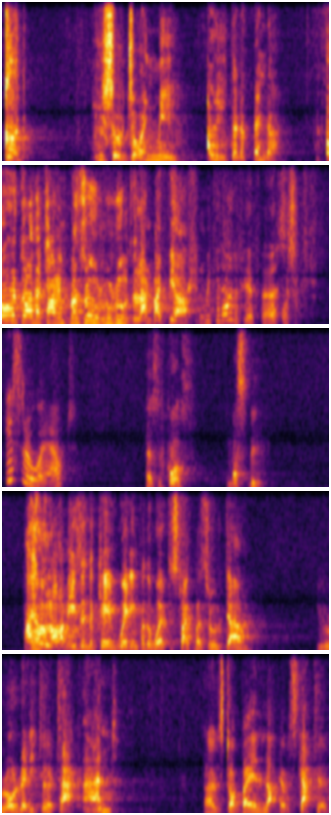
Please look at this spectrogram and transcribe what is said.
Good. You shall join me, Ali the Defender, and overthrow the tyrant Mazur who rules the land by fear. Shouldn't we get out of here first? What? Is there a way out? Yes, of course. It must be. My whole army is in the cave waiting for the word to strike Masrur down. You were all ready to attack. And? I was stopped by ill luck. I was captured.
